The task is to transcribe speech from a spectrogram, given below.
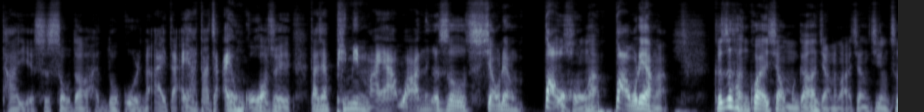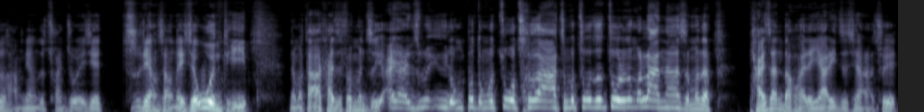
它也是受到很多国人的爱戴。哎呀，大家爱用国货，所以大家拼命买啊！哇，那个时候销量爆红啊，爆量啊！可是很快，像我们刚刚讲的嘛，像计程车行那样子传出了一些质量上的一些问题，那么大家开始纷纷质疑：哎呀，你是不是裕隆不懂得做车啊？怎么做车做的那么烂啊？什么的？排山倒海的压力之下呢，所以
